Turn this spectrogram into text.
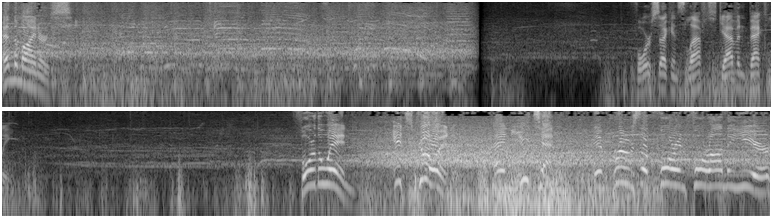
and the Miners. Four seconds left. Gavin Baechle for the win. It's good. And UTEP improves the 4 and 4 on the year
